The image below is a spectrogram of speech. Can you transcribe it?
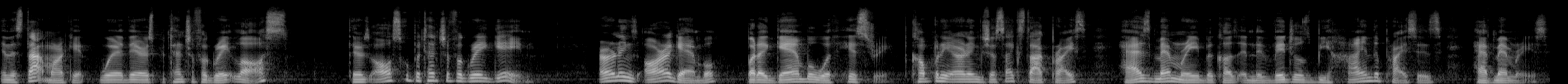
in the stock market, where there's potential for great loss, there's also potential for great gain. Earnings are a gamble, but a gamble with history. Company earnings, just like stock price, has memory because individuals behind the prices have memories.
